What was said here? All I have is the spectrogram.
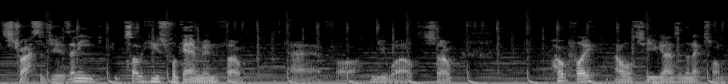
strategies, any sort of useful game info uh, for New World. So hopefully I will see you guys in the next one.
